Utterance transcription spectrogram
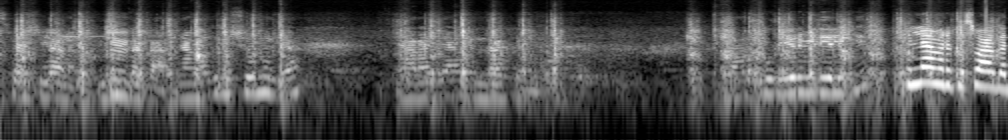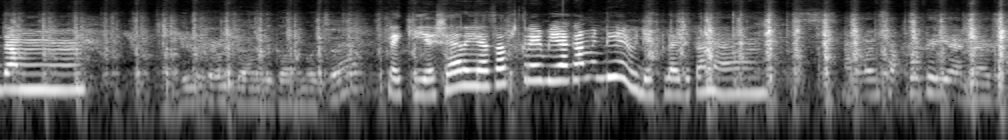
സ്പെഷ്യലാണ് വിഷു കേട്ടാ. ഞങ്ങൾക്ക് വിഷു ഒന്നുമില്ല. ഞായറാഴ്ച ഞങ്ങൾ ഉണ്ടാക്കുന്നുണ്ട് നമ്മുടെ പുതിയൊരു വീഡിയോയിലേക്ക് എല്ലാവർക്കും സ്വാഗതം. ലൈക്ക് ചെയ്യുക ഷെയർ ചെയ്യുക സബ്സ്ക്രൈബ് ചെയ്യുക കമന്റ് ചെയ്യുക വീഡിയോ ഫുള്ളായിട്ട് കാണാം. നമ്മളെ സപ്പോർട്ട് ചെയ്യുക എല്ലാവരും.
